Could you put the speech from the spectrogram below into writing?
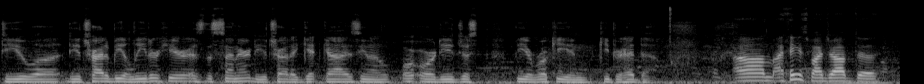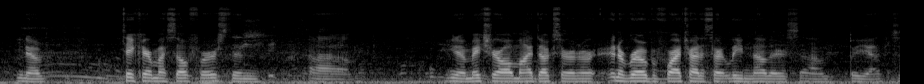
Do you uh, do you try to be a leader here as the center? Do you try to get guys, you know, or, or do you just be a rookie and keep your head down? Um, I think it's my job to, you know, take care of myself first and, um, you know, make sure all my ducks are in a, in a row before I try to start leading others. Um, but yeah, just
